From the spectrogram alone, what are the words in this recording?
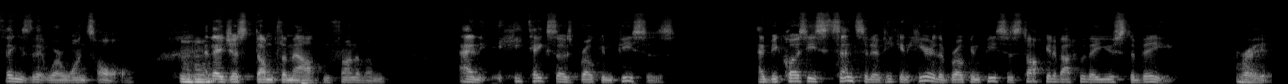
things that were once whole. Mm-hmm. And they just dump them out in front of him. And he takes those broken pieces. And because he's sensitive, he can hear the broken pieces talking about who they used to be. Right.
